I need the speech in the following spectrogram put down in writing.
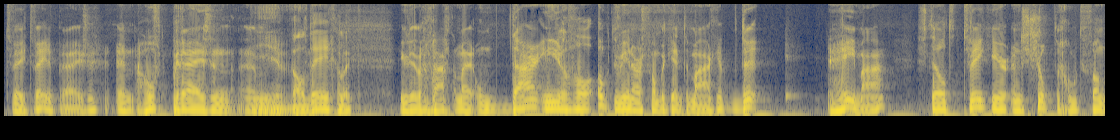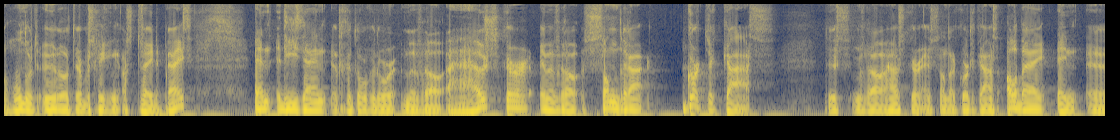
twee tweede prijzen en hoofdprijzen. ehm, Ja, wel degelijk. Jullie hebben gevraagd aan mij om daar in ieder geval ook de winnaars van bekend te maken. De HEMA stelt twee keer een shoptegoed van 100 euro ter beschikking als tweede prijs. En die zijn getrokken door mevrouw Huisker en mevrouw Sandra Kortekaas. Dus mevrouw Huisker en Sandra Kortekaas, allebei een eh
